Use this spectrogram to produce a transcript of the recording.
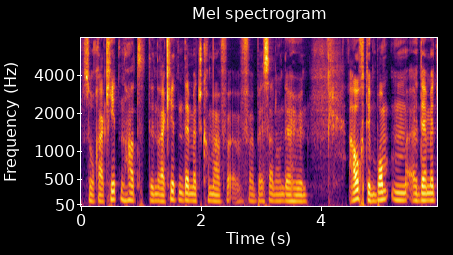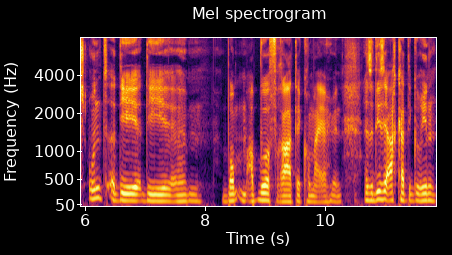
so Raketen hat. Den Raketendamage kann man ver verbessern und erhöhen. Auch den Bombendamage und äh, die, die ähm, Bombenabwurfrate kann man erhöhen. Also diese acht Kategorien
